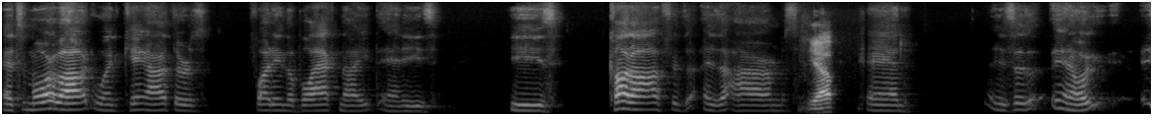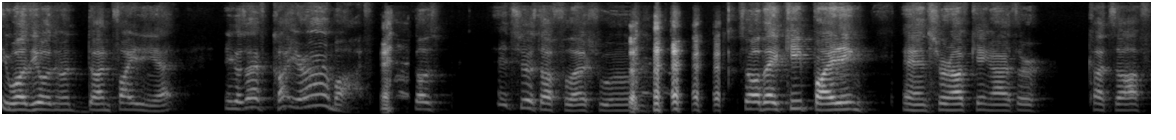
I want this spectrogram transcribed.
it's more about when king arthur's fighting the black knight and he's he's cut off his, his arms yep. and he says you know he was he wasn't done fighting yet he goes i've cut your arm off he goes it's just a flesh wound so they keep fighting, and sure enough, King Arthur cuts off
